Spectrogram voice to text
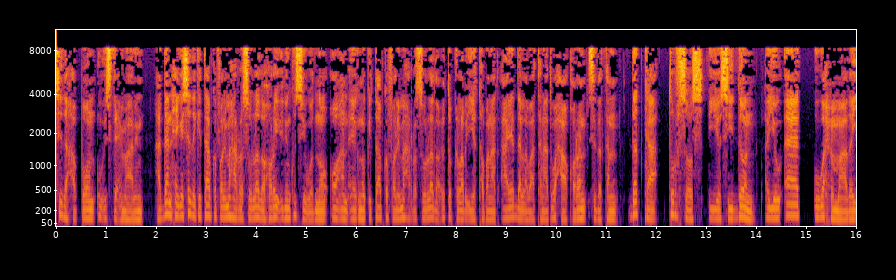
sida habboon u isticmaalin. Haddaan xigashada kitaabka falimaha rasuullada horay idinku sii wadno oo aan eegno kitaabka falimaha rasuullada cutubka laba iyo tobanaad aayadda labaatanaad waxaa qoran sida tan. Dadka tursos iyo sidon ayuu aad uga xumaaday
